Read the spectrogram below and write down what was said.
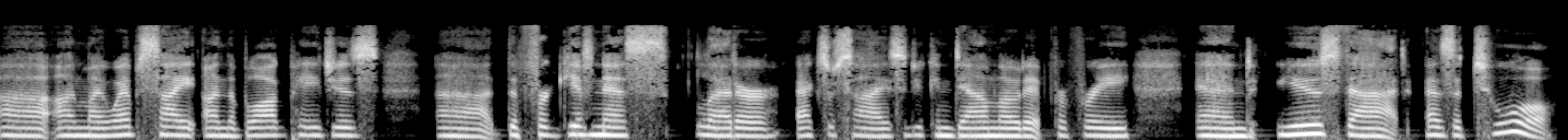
uh, on my website, on the blog pages, uh, the forgiveness letter exercise. You can download it for free and use that as a tool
